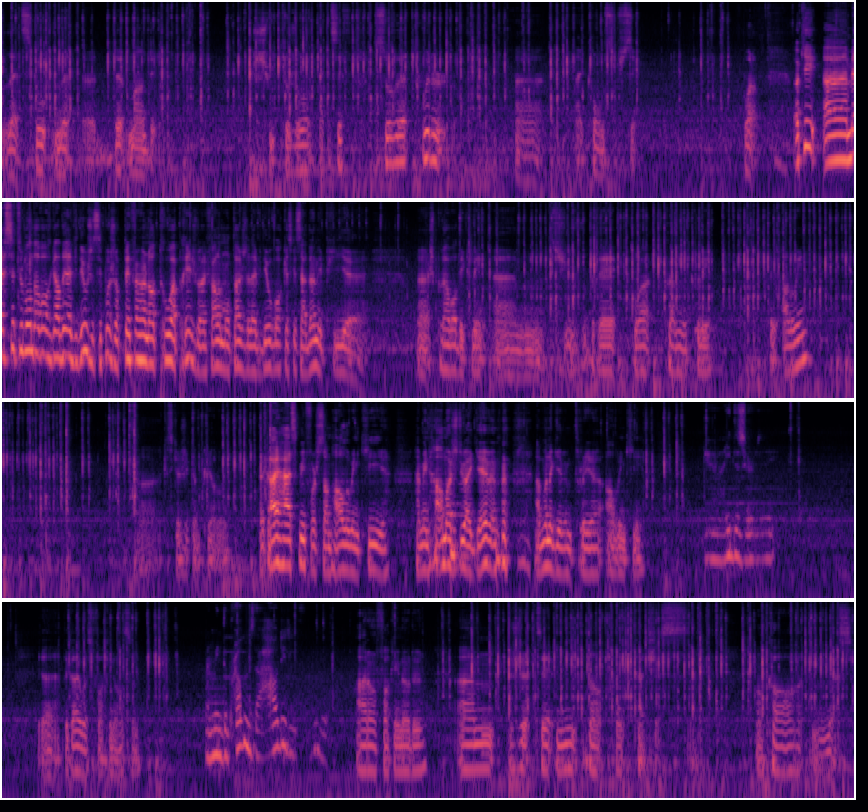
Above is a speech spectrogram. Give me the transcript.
let's go me euh, demander. Suis toujours actif sur euh, Twitter. Euh, à compte succès. Voilà. Ok, euh, merci à tout le monde d'avoir regardé la vidéo. Je sais pas, je vais peut-être faire un outro après. Je vais aller faire le montage de la vidéo, voir qu'est-ce que ça donne. Et puis, euh, je pourrais avoir des clés. Tu voudrais quoi comme clé? Clé Halloween? Qu'est-ce que j'ai comme clé Halloween? The guy asked me for some Halloween key. I mean, how much do I give him? I'm gonna give him three uh, Halloween key. Yeah, he deserves it. Yeah, the guy was fucking awesome. I mean, the problem is that how did he find it? I don't fucking know, dude. Euh, je t'ai mis dans ton caches. Encore merci.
